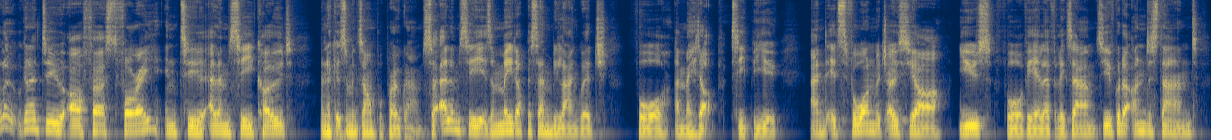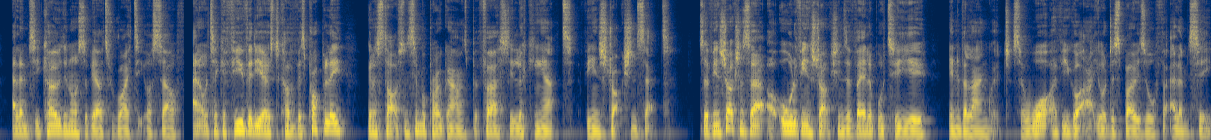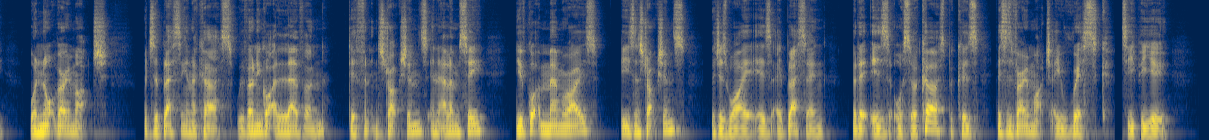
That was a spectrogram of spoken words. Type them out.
Hello, we're going to do our first foray into LMC code and look at some example programs. So LMC is a made up assembly language for a made up CPU. And it's for one which OCR use for the A level exam. So you've got to understand LMC code and also be able to write it yourself. And it will take a few videos to cover this properly. We're going to start with some simple programs, but firstly looking at the instruction set. So the instruction set are all of the instructions available to you in the language. So what have you got at your disposal for LMC? Well, not very much, which is a blessing and a curse. We've only got 11 different instructions in LMC. You've got to memorize these instructions, which is why it is a blessing, but it is also a curse because this is very much a RISC CPU.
